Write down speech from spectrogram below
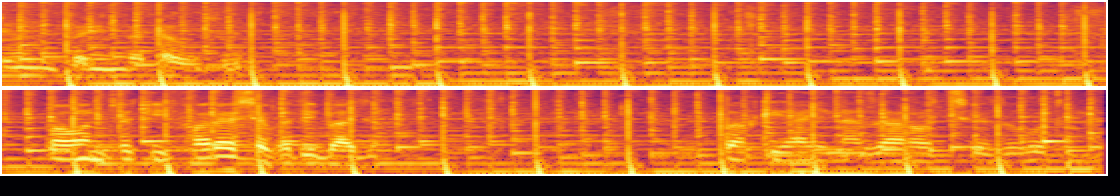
ઝૂમ કરીને બતાવું છું પવન ચક્કી ફરે છે બધી બાજુ બાકી આ નજારો જ છે જુઓ તમે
